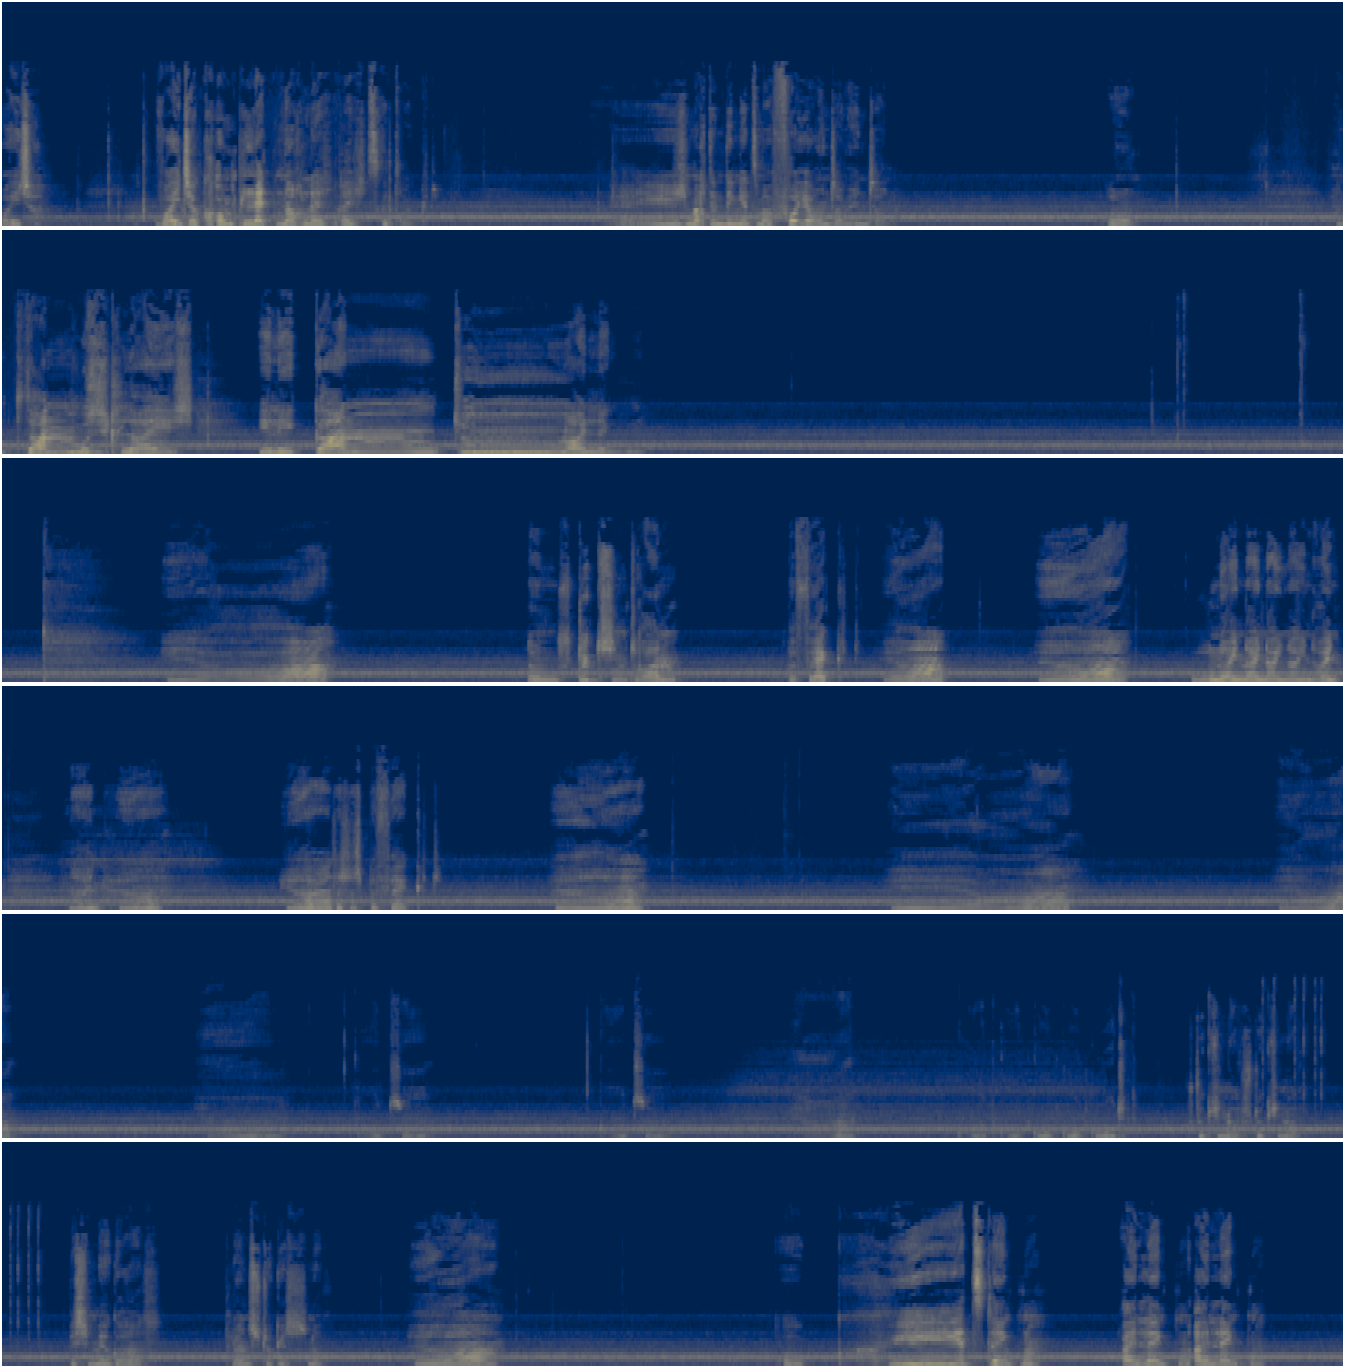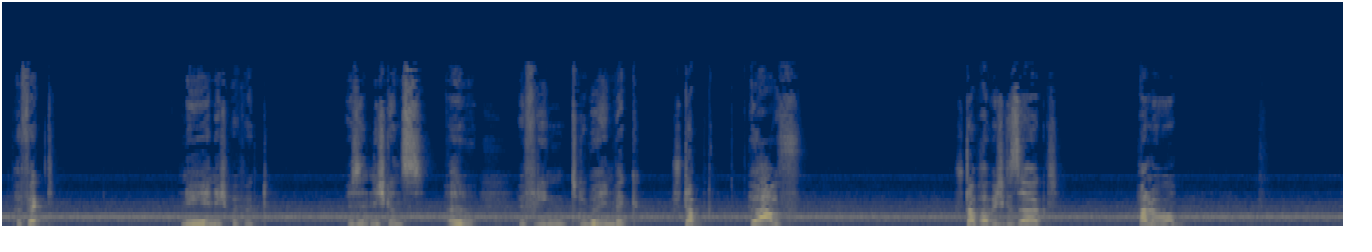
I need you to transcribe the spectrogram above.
Weiter. Weiter komplett nach rechts gedrückt. Ich mach dem Ding jetzt mal Feuer unterm Hintern. So. Und dann muss ich gleich elegant äh, einlenken. Ja. Ein Stückchen dran. Perfekt. Ja. Ja. Oh, nein, nein, nein, nein, nein. Nein, ja. Ja, das ist perfekt. Ja. Ja. Ja. Ja. Gut so. Gut so. Ja. Gut, gut, gut, gut, gut. Stückchen noch, Stückchen noch. Bisschen mehr Gas. Kleines Stück ist es noch. Ja. Okay, jetzt lenken. Einlenken, einlenken. Perfekt. Nee, nicht perfekt. Wir sind nicht ganz. Also, wir fliegen drüber hinweg. Stopp! Hör auf! Stopp, habe ich gesagt. Hallo!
